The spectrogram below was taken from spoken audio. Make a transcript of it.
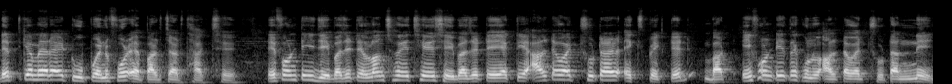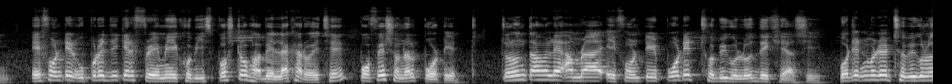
ডেপথ ক্যামেরায় টু পয়েন্ট ফোর অ্যাপারচার থাকছে। এই ফোনটি যে বাজেটে লঞ্চ হয়েছে, সেই বাজেটে একটি আল্ট্রাওয়াইড শুটার এক্সপেক্টেড বাট এই ফোনটিতে কোনো আল্ট্রাওয়াইড শুটার নেই। এই ফোনটির উপরের দিকের ফ্রেমে খুবই স্পষ্টভাবে লেখা রয়েছে প্রফেশনাল পোর্ট্রেট চলুন তাহলে আমরা এই ফোনটির পোর্ট্রেট ছবিগুলো দেখে আসি। পোর্ট্রেট মোডের ছবিগুলো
